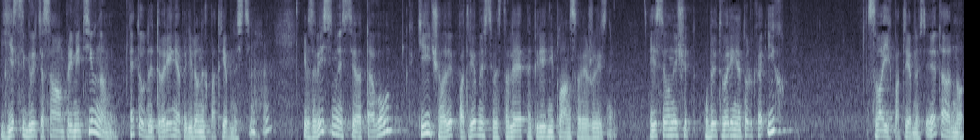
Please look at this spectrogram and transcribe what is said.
Если говорить о самом примитивном, это удовлетворение определенных потребностей. Угу. И в зависимости от того, какие человек потребности выставляет на передний план своей жизни. Если он ищет удовлетворение только их, своих потребностей, это одно.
